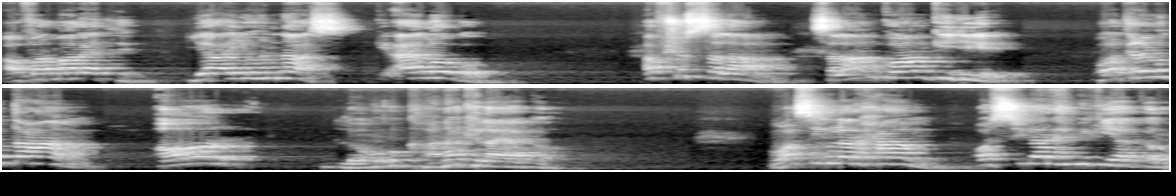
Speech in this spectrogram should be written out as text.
آپ فرما رہے تھے، یا الناس، کہ اے لوگو افش السلام، سلام کو عام کیجیے وَأَطْعِمُ الطَّعَامِ، اور لوگوں کو کھانا کھلایا کرو۔ واصل الارحام اور صلہ رحمی کیا کرو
